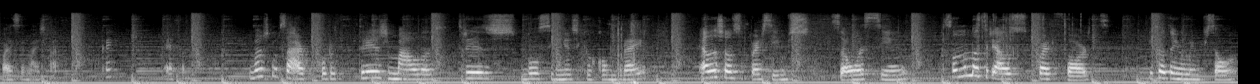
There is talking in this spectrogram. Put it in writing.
vai ser mais fácil, ok? É fácil. Vamos começar por três malas, três bolsinhas que eu comprei. Elas são super simples, são assim, são de um material super forte e só tenho uma impressão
